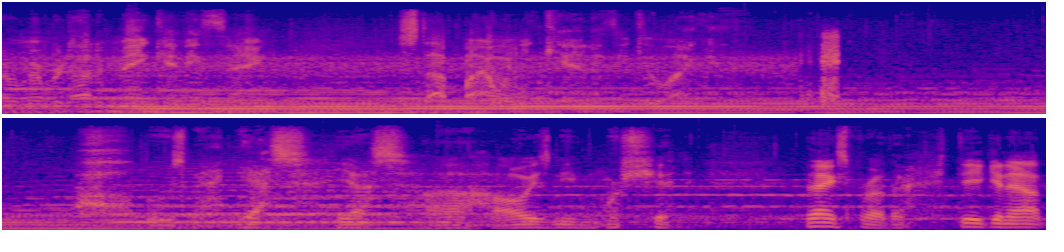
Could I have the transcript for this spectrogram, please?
I remembered how to make anything. Stop by when you can. I think you'll like it. Oh, booze man. Yes, yes. Uh, I always need more shit. Thanks, brother. Deacon out.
